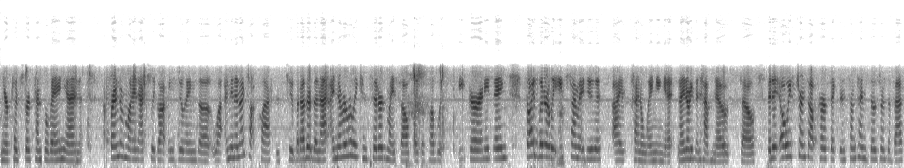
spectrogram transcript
near Pittsburgh, Pennsylvania, and a friend of mine actually got me doing the. I mean, and I taught classes too, but other than that, I never really considered myself like a public speaker or anything. So I literally each time I do this, I'm kind of winging it, and I don't even have notes. So, but it always turns out perfect, and sometimes those are the best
